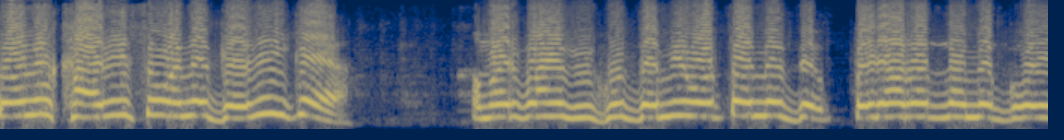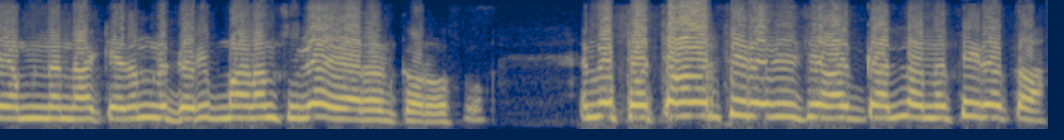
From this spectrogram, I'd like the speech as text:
તો અમે ખાવીશું અમે ઘરી કે? અમારી પાસે વિખું જમી હોત તો અમે પડ્યા ને અમે કોઈ એમને ના કે અમને ગરીબ માણસ લે હેરાન કરો છો. અમે પચાસ વર્ષથી રહીએ છીએ આજકાલના નથી રહેતા.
